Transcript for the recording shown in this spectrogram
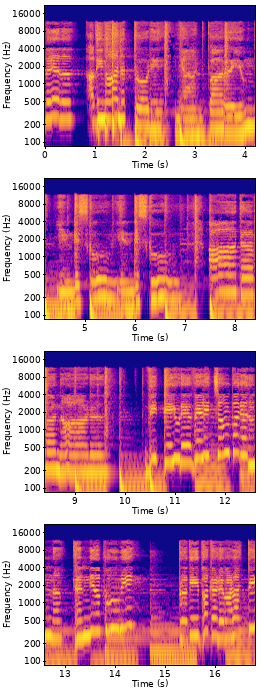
വേള അഭിമാനത്തോടെ ഞാൻ പറയും എന്റെ സ്കൂൾ എന്റെ സ്കൂൾ ആദവനാട് വിദ്യയുടെ വെളിച്ചം പകരുന്ന ധന്യഭൂമി പ്രതിഭകളെ വളർത്തി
